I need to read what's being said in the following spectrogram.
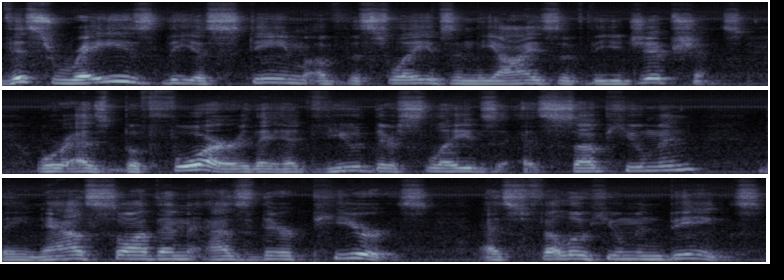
This raised the esteem of the slaves in the eyes of the Egyptians, whereas before they had viewed their slaves as subhuman, they now saw them as their peers, as fellow human beings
